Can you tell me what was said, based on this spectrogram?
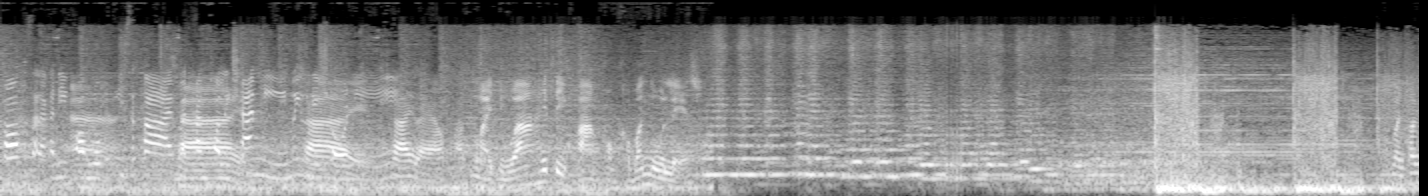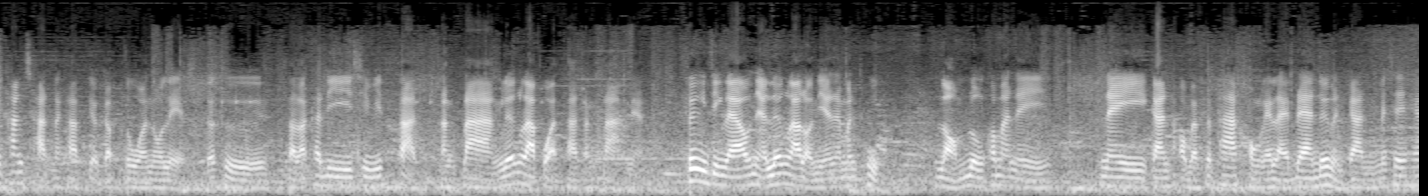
ช่องสารคดีความรู้อินสปายมาทำคอลเลกชันนี้มาอยู่ในโชว์นี้ ใช่แล้วครับ หมายถึงว่าให้ตีความของคำว่า knowledge มันค่อนข้างชัดนะครับ เกี่ยวกับตัว knowledge ก็คือสารคดีชีวิตสัตว์ต่างๆ เรื่องราวประวัติศาสตร์ต่างๆเนี่ยซึ่งจริงๆแล้วเนี่ยเรื่องราวเหล่านี้นะมันถูก หลอมรวมเข้ามาในในการออกแบบเสื้อผ้าของหลาย ๆ แบรนด์ด้วยเหมือนกัน ไม่ใช่แค่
